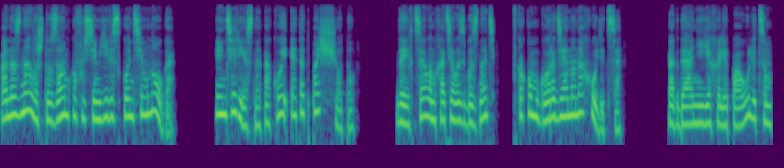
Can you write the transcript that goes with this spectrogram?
Она знала, что замков у семьи Висконти много. Интересно, какой этот по счету? Да и в целом хотелось бы знать, в каком городе она находится. Когда они ехали по улицам,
